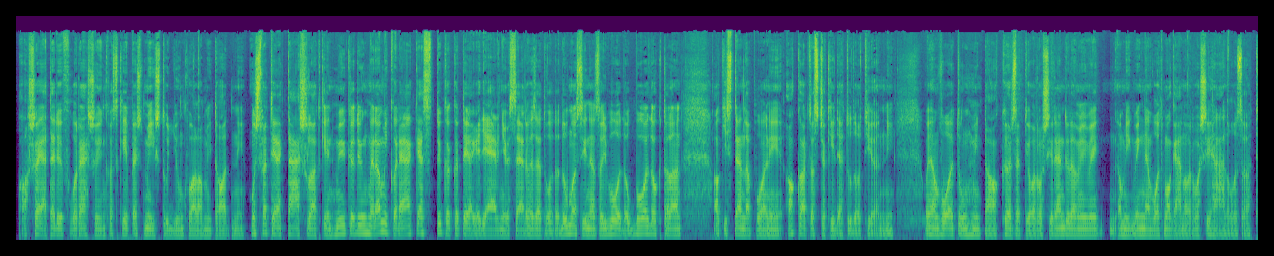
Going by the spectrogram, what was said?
a saját erőforrásainkhoz képest mi is tudjunk valamit adni. Most már tényleg társulatként működünk, mert amikor elkezdtük, akkor tényleg egy ernyő szervezet volt a Duma színez, hogy boldog-boldogtalan, aki stand akart, az csak ide tudott jönni. Olyan voltunk, mint a körzeti orvosi rendül, amíg még, amíg még nem volt magánorvosi hálózat.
